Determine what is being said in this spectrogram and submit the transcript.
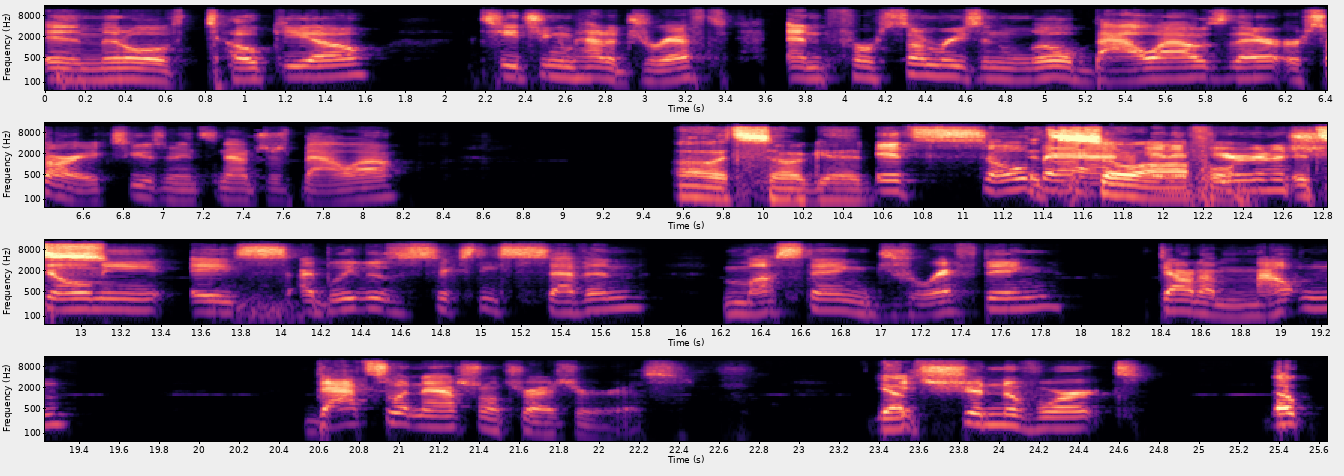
in the middle of Tokyo, teaching him how to drift, and for some reason Lil Bow Wow's there, or sorry, excuse me, it's now just Bow Wow. Oh, it's so good. It's so It's bad. so and if you're gonna It's- show me a, I believe it was a '67 Mustang drifting down a mountain, that's what National Treasure is. Yep. It shouldn't have worked, Nope.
